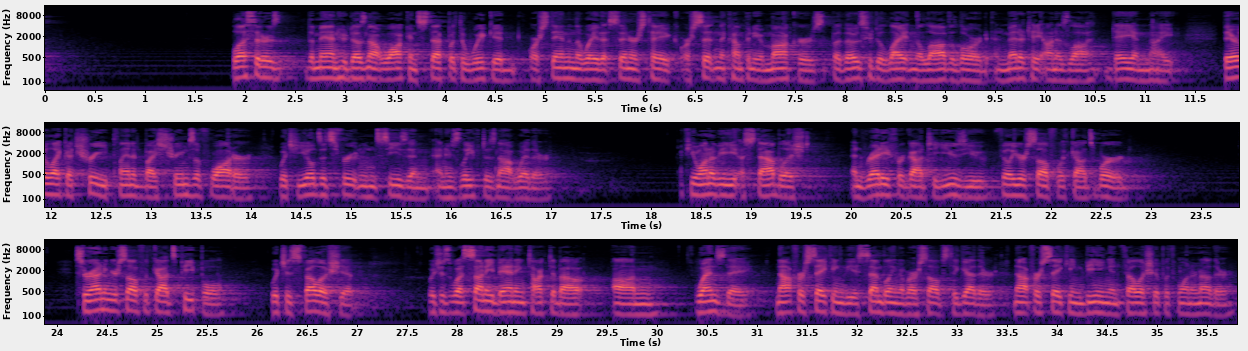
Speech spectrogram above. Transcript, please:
Blessed is the man who does not walk in step with the wicked, or stand in the way that sinners take, or sit in the company of mockers, but those who delight in the law of the Lord and meditate on His law day and night. They are like a tree planted by streams of water, which yields its fruit in season, and whose leaf does not wither. If you want to be established and ready for God to use you, fill yourself with God's Word surrounding yourself with God's people, which is fellowship, which is what Sonny Banning talked about on Wednesday, not forsaking the assembling of ourselves together, not forsaking being in fellowship with one another,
